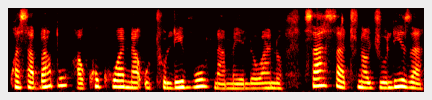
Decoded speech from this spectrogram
kwa sababu hakukuwa na utulivu na maelewano. Sasa tunajiuliza,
